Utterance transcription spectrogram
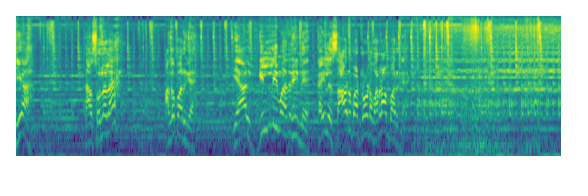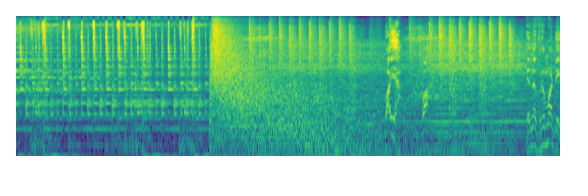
ஐயா நான் சொல்லல? அங்க பாருங்க. யாழ் கில்லி மாதிரின்னு கையில சாறு பாட்டிலோட வர்றான் பாருங்க. வாயா வா. என்ன விரும்மாண்டி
